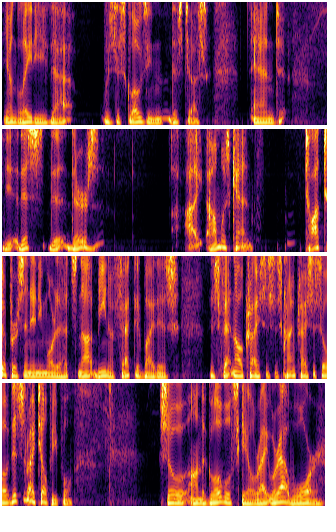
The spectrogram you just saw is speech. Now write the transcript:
young lady that was disclosing this to us. And this, the, there's, I almost can't talk to a person anymore that's not being affected by this this fentanyl crisis, this crime crisis. So this is what I tell people. So on the global scale, right, we're at war,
